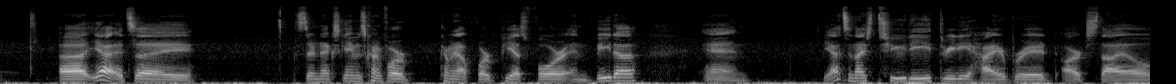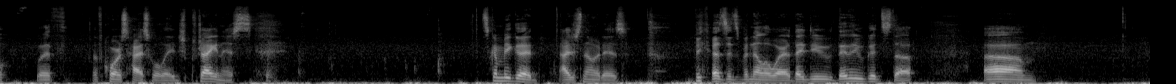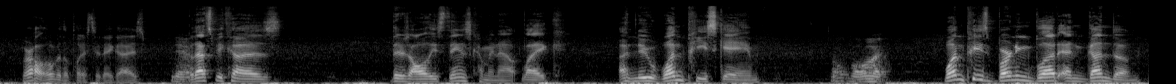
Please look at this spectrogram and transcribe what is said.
uh, yeah, it's a their next game is coming for coming out for PS4 and Vita, and yeah, it's a nice 2D, 3D hybrid art style with, of course, high school age protagonists. It's gonna be good. I just know it is because it's Vanillaware. They do they do good stuff. Um, we're all over the place today, guys. yeah. But that's because there's all these things coming out, like a new One Piece game, oh boy. One Piece Burning Blood and Gundam,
